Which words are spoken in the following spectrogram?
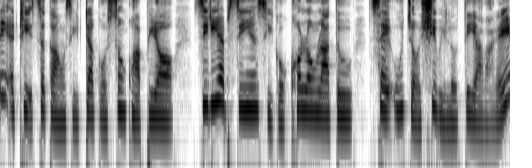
နေ့အထိစစ်ကောင်စီတပ်ကိုစွန့်ခွာပြီးတော့ CDF စီရင်စီကိုခုံလုံလာသူ10ဦးကျော်ရှိပြီလို့သိရပါတယ်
